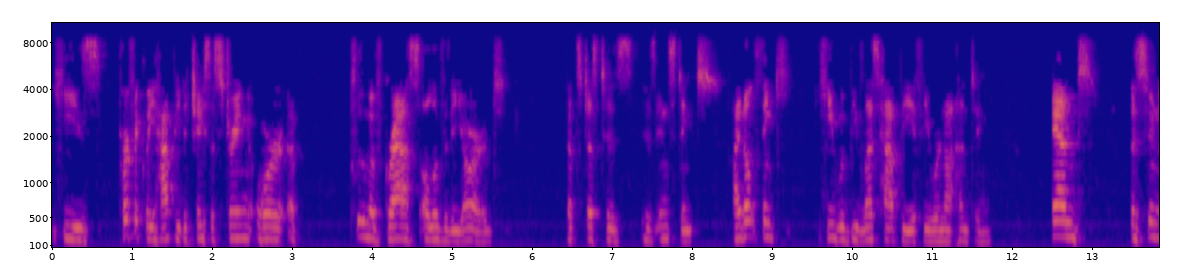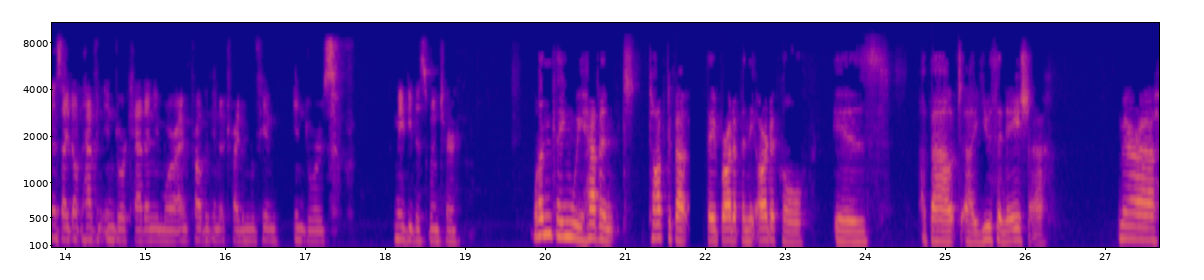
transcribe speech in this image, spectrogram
he's perfectly happy to chase a string or a plume of grass all over the yard. That's just his his instinct. I don't think he would be less happy if he were not hunting. And as soon as I don't have an indoor cat anymore, I'm probably going to try to move him indoors, maybe this winter. One thing we haven't talked about, they brought up in the article, is about uh, euthanasia. Marra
